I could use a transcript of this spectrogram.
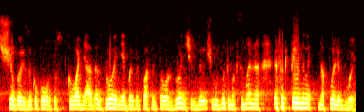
щоб закуповувати устаткування озброєння, боєприпаси до того озброєння, щоб, щоб бути максимально ефективними на полі бою.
